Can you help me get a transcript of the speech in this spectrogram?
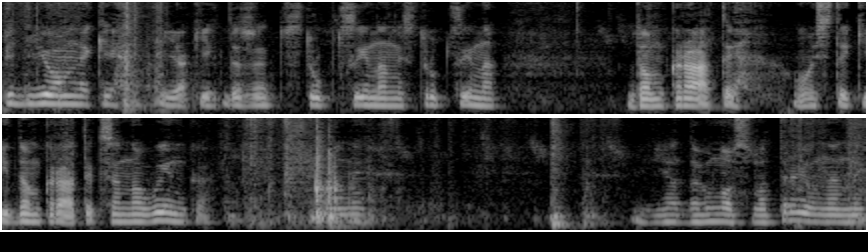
підйомники. Як їх даже струбцина, не струбцина. Домкрати. Ось такі домкрати. Це новинка. Вони... Я давно смотрив на них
